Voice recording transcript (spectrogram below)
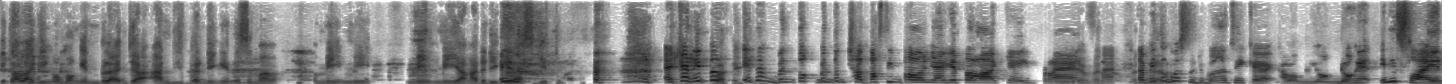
kita lagi ngomongin belanjaan dibandinginnya sama mie mie mie, mie yang ada di gelas gitu Eh kan itu itu bentuk-bentuk contoh simpelnya gitu loh, kayak friends. Iya, bener, nah, bener. tapi itu gue setuju banget sih kayak kalau Myeongdong ya, ini selain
